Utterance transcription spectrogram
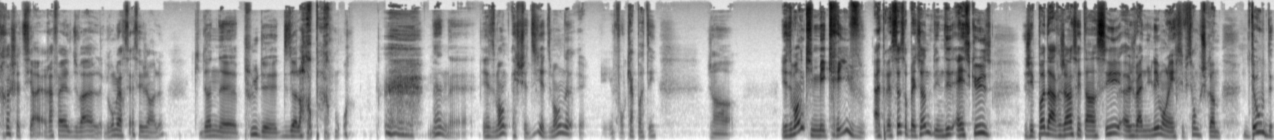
Crochetière, Raphaël Duval. Gros merci à ces gens-là qui donnent euh, plus de 10$ par mois. Man, il euh, y a du monde, je te dis, il y a du monde, euh, il faut capoter. Genre, il y a du monde qui m'écrivent après ça sur Patreon et ils me disent Excuse, j'ai pas d'argent ces temps-ci, euh, je vais annuler mon inscription. Puis je suis comme, dude,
